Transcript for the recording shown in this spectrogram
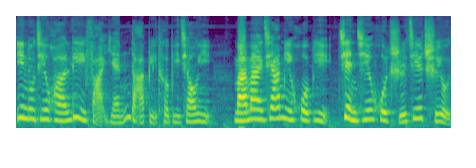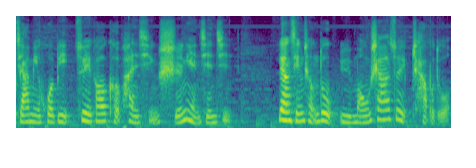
印度计划立法严打比特币交易，买卖加密货币、间接或直接持有加密货币，最高可判刑十年监禁，量刑程度与谋杀罪差不多。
